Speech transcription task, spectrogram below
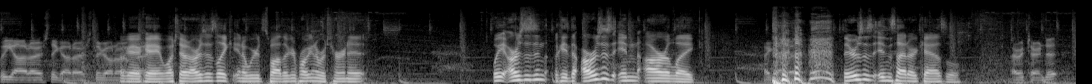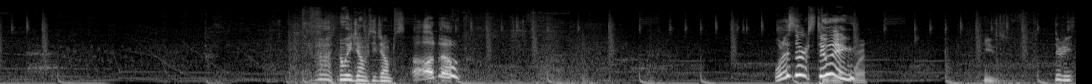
We got ours. They got ours. They're going. our Okay, way. okay. Watch out. Ours is like in a weird spot. They're gonna- probably gonna return it. Wait, ours is in. Okay, the ours is in our like. I got it. theirs is inside our castle. I returned it. No, he jumps. He jumps. Oh no. What is Zurx doing? He's Dude, he's.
